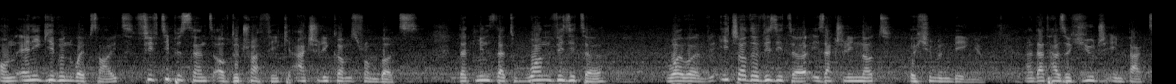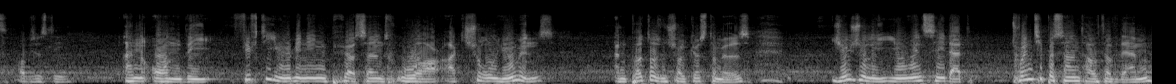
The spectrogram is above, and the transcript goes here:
on any given website, 50% of the traffic actually comes from bots. That means that one visitor, well, well, each other visitor is actually not a human being. And that has a huge impact, obviously. And on the 50 remaining percent who are actual humans and potential customers, usually you will see that 20% out of them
